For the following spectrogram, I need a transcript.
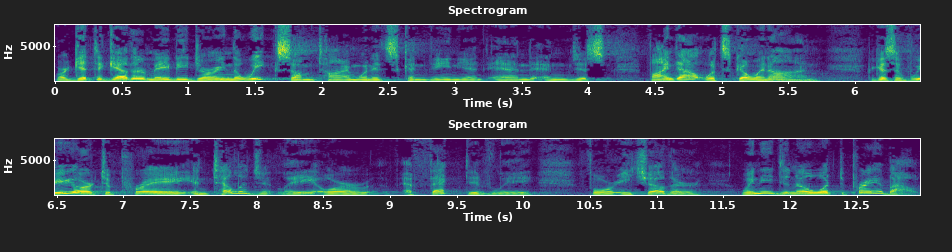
or get together maybe during the week sometime when it's convenient and, and just find out what's going on. Because if we are to pray intelligently or effectively for each other, we need to know what to pray about.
